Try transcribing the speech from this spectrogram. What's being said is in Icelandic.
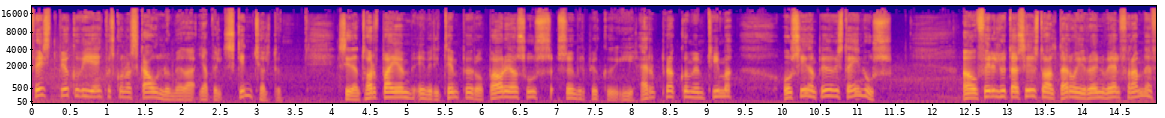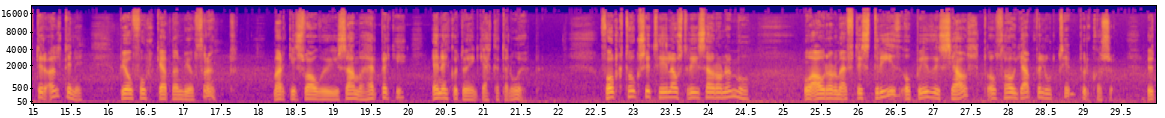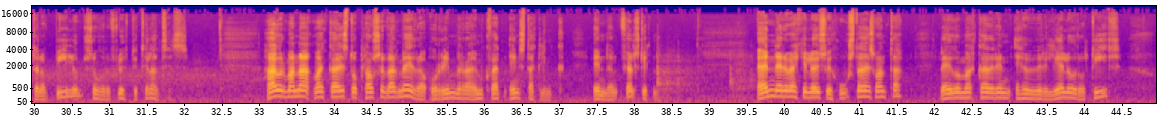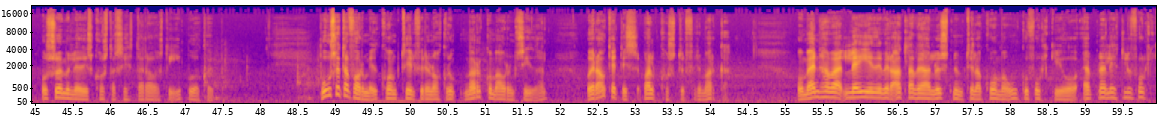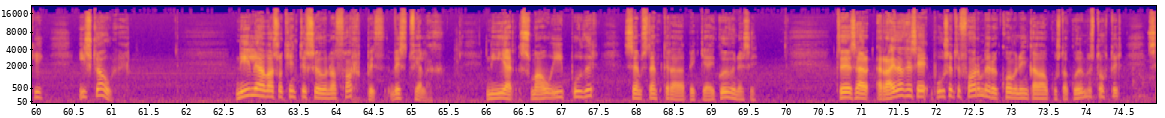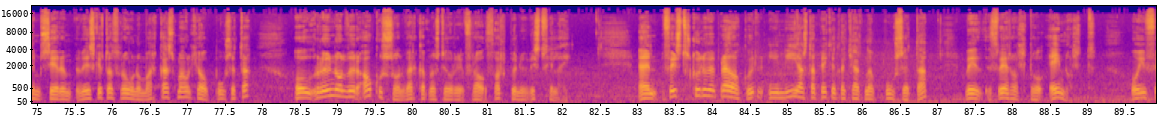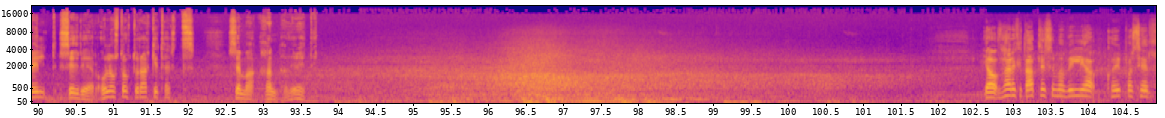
Fyrst byggum við í einhvers konar skálum eða jafnvel skinntjöldum. Síðan torfbæjum yfir í timpur og bárjáshús sem við byggum í herbrökkum um tíma og síðan byggum við steinhús. Á fyrirluta síðustu aldar og í raun vel fram eftir öldinni bjóð fólk gefnan mjög þröngt. Margir sváfu í sama herbergi en einhvern veginn gekk þetta nú upp. Fólk tók sér til á stríðsárunum og, og árarum eftir stríð og byggði sjálft og þá jafnvel úr timpurkossum utan af bílum sem voru fluttið til landsins. Hagur manna vangaðist og plásið var meira og rimra um hvern einstakling innan fjölskyldna. Enn erum við ekki laus við húsnæðisvanda, leigumarkaðurinn hefur verið lélugur og dýr og sömulegðis kostar sitt að ráðast í íbúðakaup. Búsettaformið kom til fyrir nokkrum mörgum árum síðan og er ágættis valkostur fyrir marga og menn hafa leiðið yfir allavega lausnum til að koma ungu fólki og efnalitlu fólki í skjól. Nýlega var svo kynntir söguna Þorpið vistfélag, nýjar smá íbúðir sem stemtir að byggja í Guðunesi. Til þess að ræða þessi búsetu form eru komin hingað Ágústa Guðmustóttir sem sér um viðskiptaþróun og markaðsmál hjá búseta og Runolfur Ágússon verkefnastjóri frá Þorpunu vistfélagi. En fyrst skulum við bregða okkur í nýjasta byggingakjarnar búsetta við Þverholt og Einholt og í fylgd Sigriðar Óláfsdóttur arkitekts sem að hann hafði reyti. Já, það er ekkert allir sem að vilja kaupa sér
